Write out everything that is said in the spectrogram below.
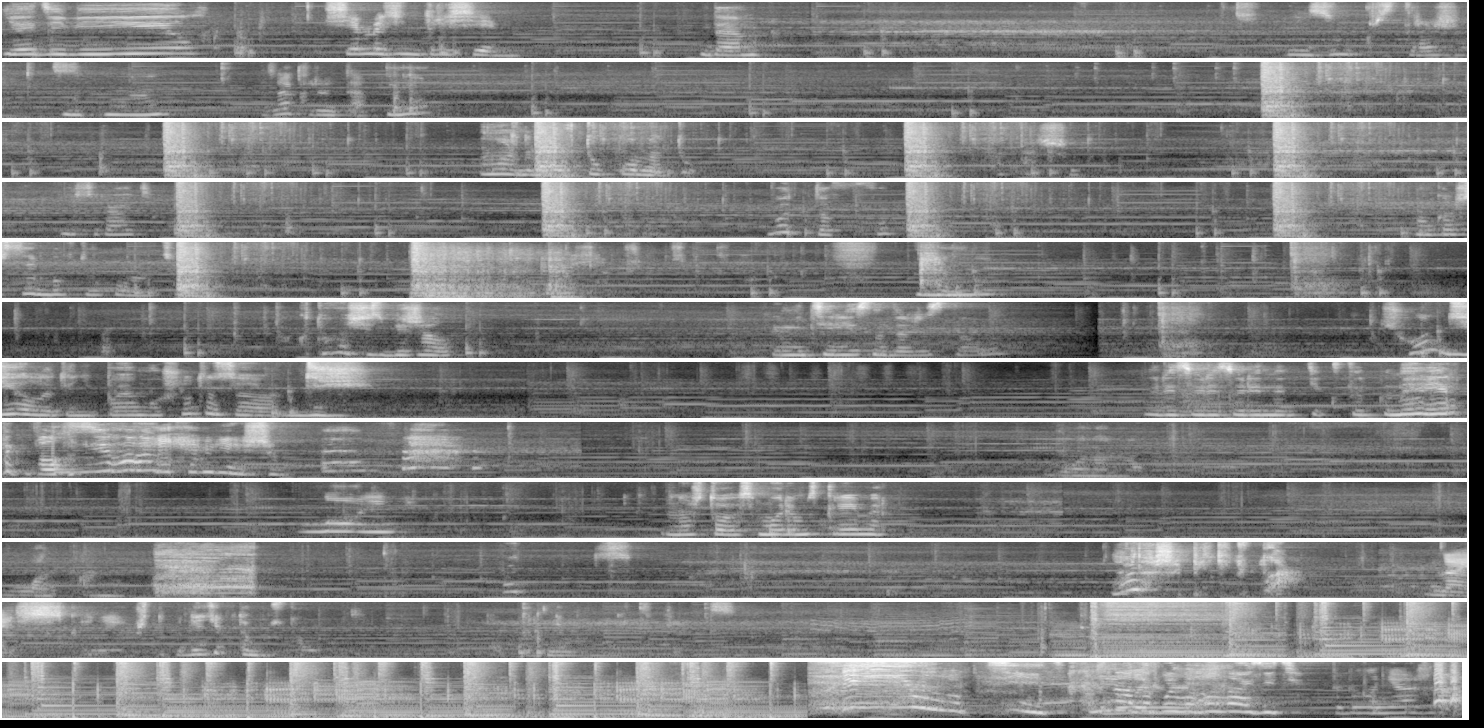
Я дебил. 7137. Да. Звук раздражает. Мгм. Закрыто. Да. Можно было в ту комнату. Наташа. Не срать. What the fuck? Он, кажется, и был в той комнате. Вообще сбежал? Прям интересно даже стало. Что он делает, я не пойму, что это за... Дыщ. Смотри, смотри, смотри на текстурку, наверх так ползет. Я вижу. Вон оно. Лоль. Ну что, смотрим скример? Так, под него надо цепляться. Птиц, не надо было вылазить. Это было неожиданно.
